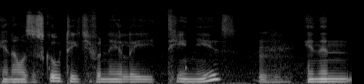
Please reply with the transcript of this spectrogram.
And I was a school teacher for nearly 10 years. Mhm. And then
